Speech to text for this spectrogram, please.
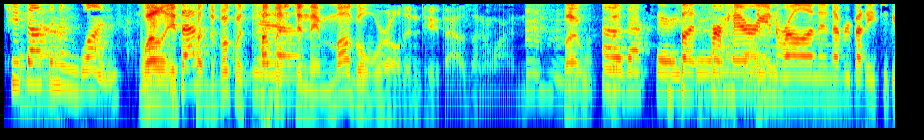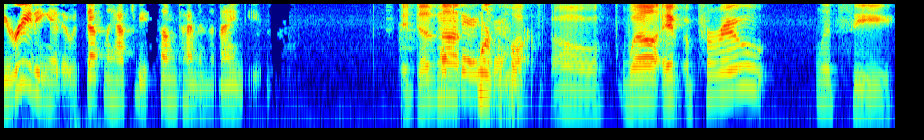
2001. Well, it's pu- the book was published yeah. in the Muggle world in 2001, Mm-hmm. but, Oh, that's very But true. for I'm Harry sorry. and Ron and everybody to be reading it, it would definitely have to be sometime in the 90s. it does That's not very Or before. Oh well, if Peru, let's see,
